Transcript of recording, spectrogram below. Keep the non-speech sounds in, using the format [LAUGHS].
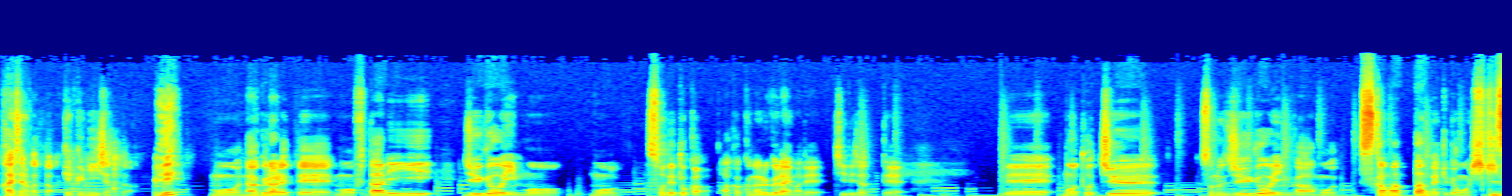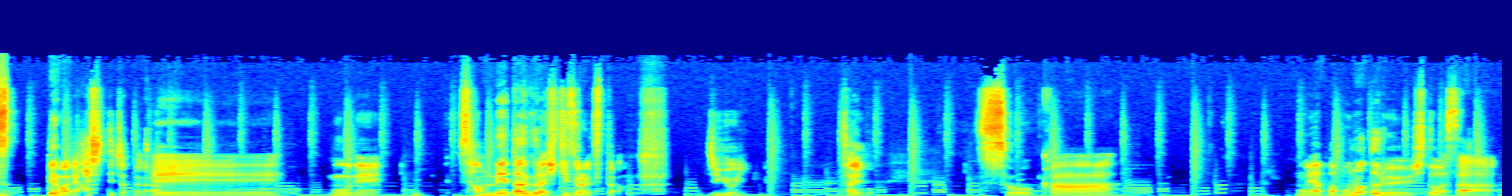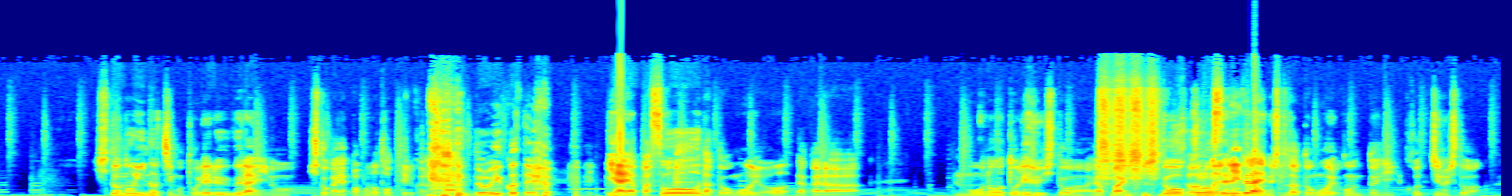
返せなかった。結局逃げちゃった。え？もう殴られて、もう二人従業員も、もう袖とか赤くなるぐらいまで血出ちゃって、で、もう途中、その従業員がもう捕まったんだけども、引きずってまで走ってっちゃったから、えもうね、3メーターぐらい引きずられてた。[LAUGHS] 従業員。最後。ー、そうかもうやっぱ物取る人はさ、人の命も取れるぐらいの人がやっぱ物取ってるからさ。[LAUGHS] どういうことよいや、やっぱそうだと思うよ。だから、物を取れる人は、やっぱり人を殺せるぐらいの人だと思うよ、本当に。こっちの人は。[LAUGHS]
